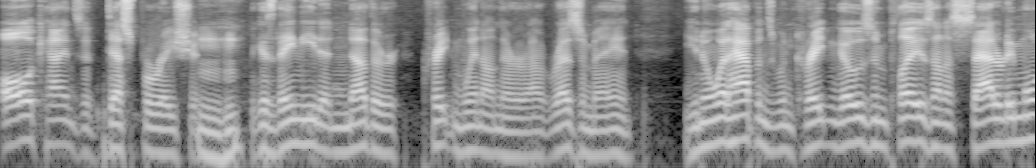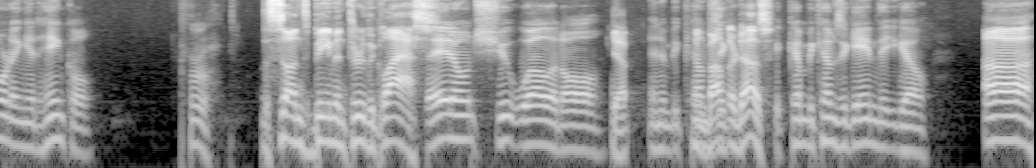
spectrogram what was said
all kinds of desperation Mm-hmm. because they need another Creighton win on their uh, resume. And you know what happens when Creighton goes and plays on a Saturday morning at Hinkle? The sun's beaming through the glass. They don't shoot well at all. Yep. And it becomes And Butler a, does. It becomes a game that you go, uh,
